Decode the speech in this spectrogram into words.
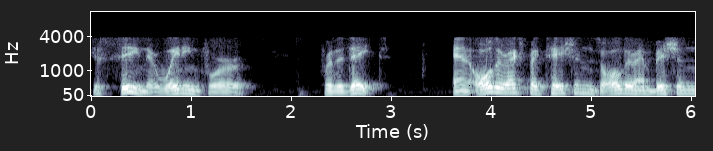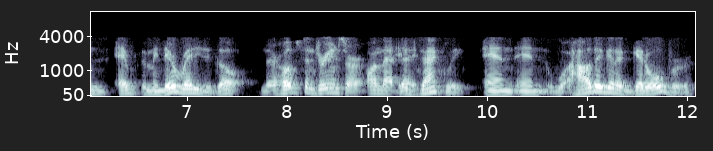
just sitting there waiting for, for the date. And all their expectations, all their ambitions, ev- I mean, they're ready to go. Their hopes and dreams are on that day. Exactly. And and how they're going to get over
